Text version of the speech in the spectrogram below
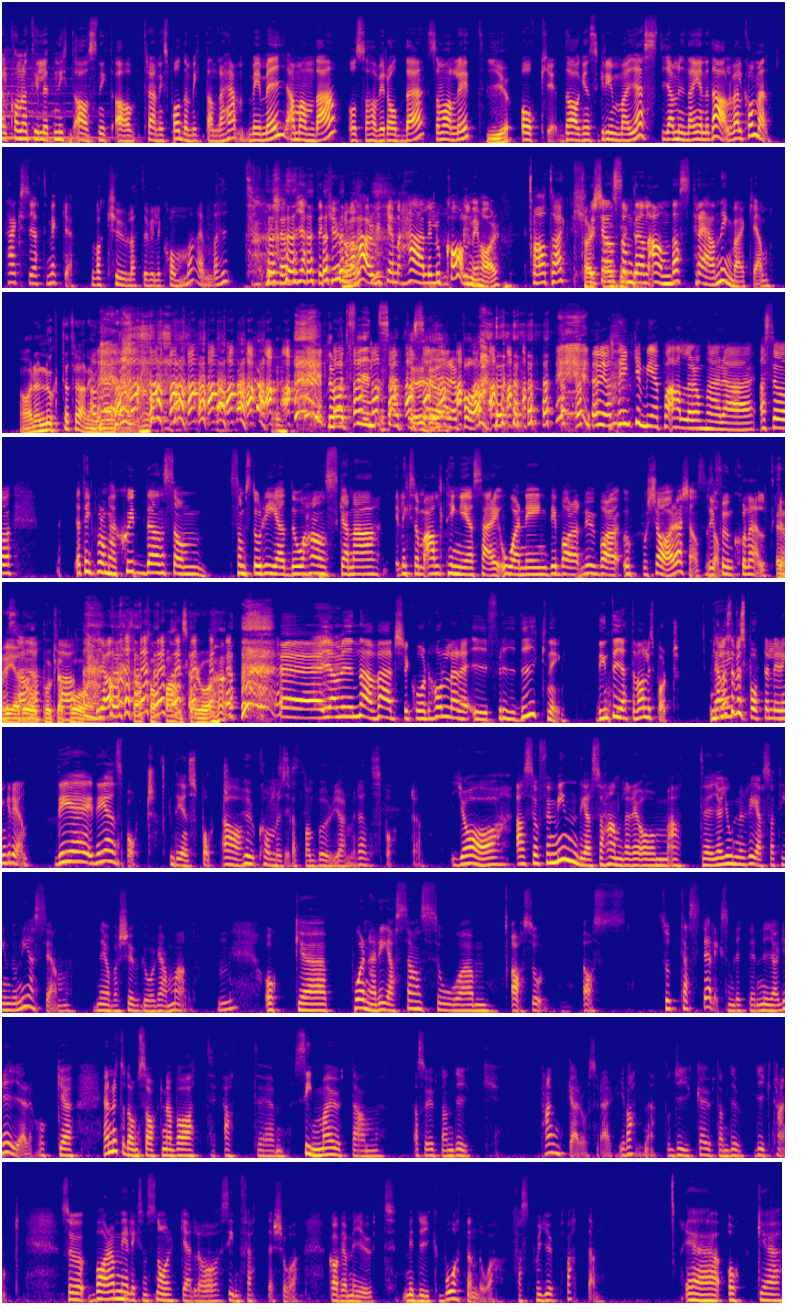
Välkomna till ett nytt avsnitt av Träningspodden Mitt andra hem. Med mig, Amanda, och så har vi Rodde som vanligt. Ja. Och dagens grymma gäst, Jamina Enedal. Välkommen! Tack så jättemycket. Vad kul att du ville komma ända hit. Det känns jättekul att vara här vilken härlig lokal ni har. Ja, tack. Det Tack hemskt känns som mycket. den andas träning verkligen. Ja, den luktar träning. Det var ett fint sätt att säga det på. Jag tänker mer på alla de här, äh, alltså, jag tänker på de här skydden som, som står redo, handskarna, liksom allting är så här i ordning. Det är bara, nu är det bara upp och köra känns det, Det är som. funktionellt kan vi Redo säga. att puckla Ja. på. Ja. Snabbt som fan ska det gå. Eh, Jamina, världsrekordhållare i fridykning. Det är inte en jättevanlig sport. Kallas det för sport eller är det en gren? Det, är, det är en sport. Det är en sport. Ja, Hur kommer det sig precis. att man börjar med den sporten? Ja, alltså för min del så handlar det om att eh, jag gjorde en resa till Indonesien när jag var 20 år gammal. Och eh, på den här resan så, um, ja, så, ja, så testade jag liksom lite nya grejer. Och eh, en av de sakerna var att, att eh, simma utan, alltså utan dyktankar och sådär i vattnet. Och dyka utan dy- dyktank. Så bara med liksom snorkel och simfötter så gav jag mig ut med dykbåten då, fast på djupt vatten. Eh, och eh,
